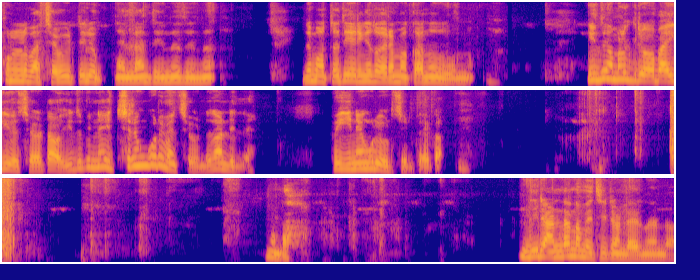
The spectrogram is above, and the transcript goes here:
ഫുള്ള് പച്ച വീട്ടിലും എല്ലാം തിന്ന് തിന്ന് ഇത് മൊത്തത്തിൽ അരിങ്ങി തോരം വെക്കാന്ന് തോന്നുന്നു. ഇത് നമ്മൾ ഗ്രോ ബാഗി വെച്ചോ കേട്ടോ. ഇത് പിന്നെ ഇച്ചിരും കൂടി മെച്ചമുണ്ട് കണ്ടില്ലേ? അപ്പൊ ഇതിനെയും കൂടി ഒടിച്ചെടുത്തേക്കാം. കണ്ടോ ഇത് രണ്ടെണ്ണം വെച്ചിട്ടുണ്ടായിരുന്നു കണ്ടോ?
